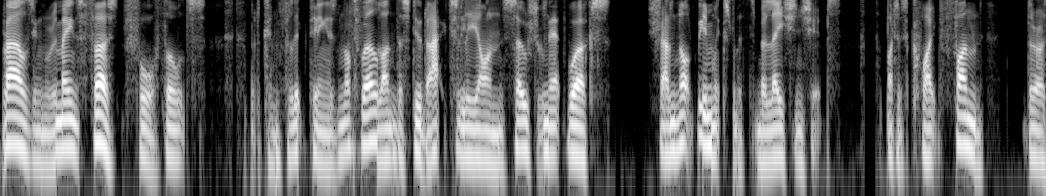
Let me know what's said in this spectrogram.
Browsing remains first for thoughts, but conflicting is not well understood actually on social networks shall not be mixed with relationships, but is quite fun. There are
